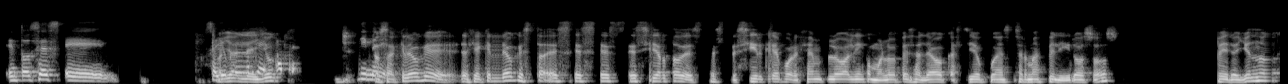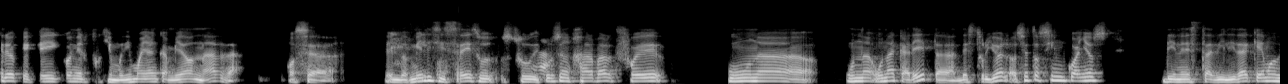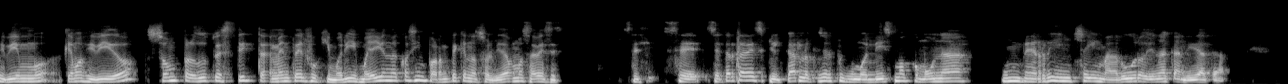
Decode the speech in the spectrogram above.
Entonces, eh, o sea, yo, creo que, o sea, creo que, es que creo que está, es, es, es, es cierto decir que, por ejemplo, alguien como López Aliago Castillo pueden ser más peligrosos, pero yo no creo que Keiko ni el Fujimorismo hayan cambiado nada. O sea, el 2016 su, su discurso en Harvard fue una, una, una careta, destruyó, o sea, estos cinco años de inestabilidad que hemos, vivido, que hemos vivido son producto estrictamente del Fujimorismo. Y hay una cosa importante que nos olvidamos a veces. Se, se, trata de explicar lo que es el Fujimorismo como una, un berrinche inmaduro de una candidata.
